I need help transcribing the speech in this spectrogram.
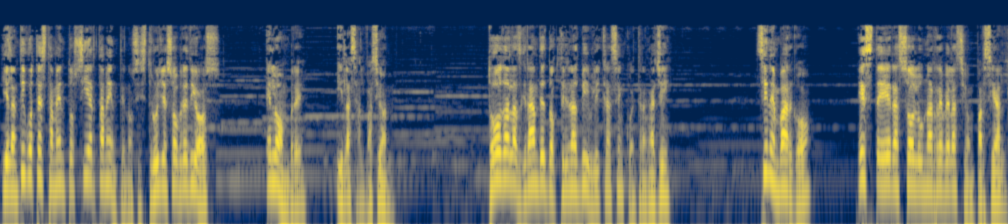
Y el Antiguo Testamento ciertamente nos instruye sobre Dios, el hombre y la salvación. Todas las grandes doctrinas bíblicas se encuentran allí. Sin embargo, este era sólo una revelación parcial.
